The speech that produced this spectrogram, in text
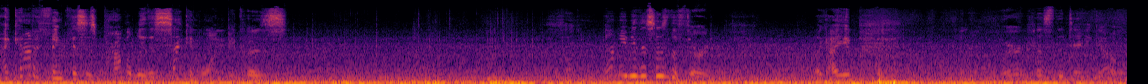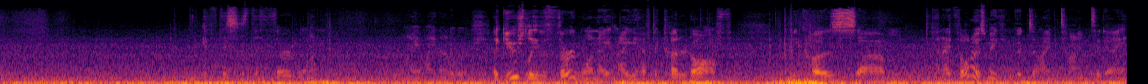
I gotta think this is probably the second one because or maybe this is the third. Like I, where does the day go? If this is the third one, why am I not aware? Like usually the third one, I, I have to cut it off because, um, and I thought I was making good time time today.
